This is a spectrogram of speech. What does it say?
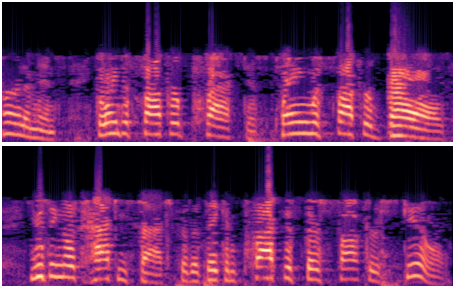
tournaments, going to soccer practice, playing with soccer balls, using those hacky sacks so that they can practice their soccer skills.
